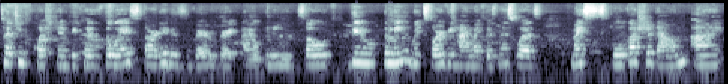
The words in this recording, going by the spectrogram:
touching question because the way I started is very, very eye opening. So the the main story behind my business was my school got shut down. I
